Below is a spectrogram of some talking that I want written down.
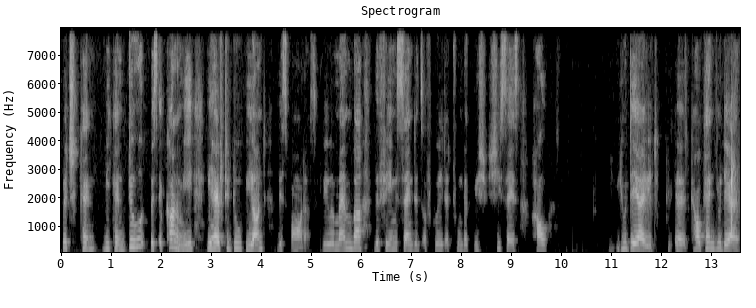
which can we can do with economy, we have to do beyond these borders. We remember the famous sentence of Greta Thunberg, which she says, how you dare it, uh, how can you dare it?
